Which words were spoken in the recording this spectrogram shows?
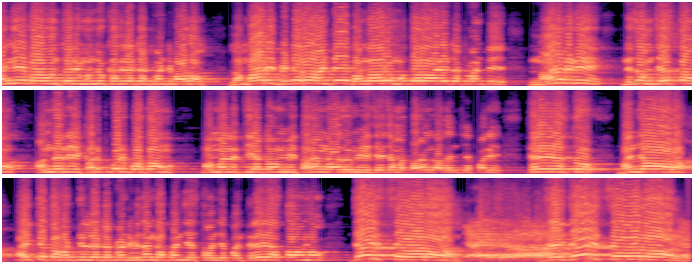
సంఘీభావంతో ముందుకు కదిలేటటువంటి వాళ్ళం. లంబాడి బిడ్డరా అంటే బంగారు ముద్దరా అనేటటువంటి నానుడిని నిజం చేస్తాం. అందరినీ కలుపుకొని పోతాం. మమ్మల్ని తీయటం మీ తరం కాదు మీ జేజమ్మ తరం కాదని చెప్పని తెలియజేస్తూ బంజారాల ఐక్యత వర్ధిల్లేటటువంటి విధంగా పనిచేస్తామని చెప్పని తెలియజేస్తా ఉన్నాం. జై సేవాలాల్ జై జై సేవాలాల్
